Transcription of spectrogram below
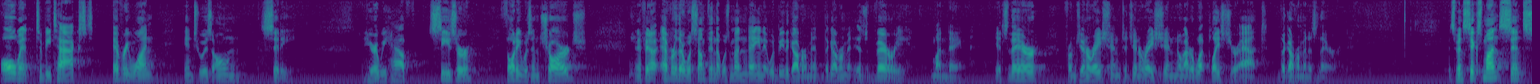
all went to be taxed, every one into his own city. Here we have Caesar, thought he was in charge. And if ever there was something that was mundane, it would be the government. The government is very mundane. It's there from generation to generation, no matter what place you're at, the government is there. It's been six months since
